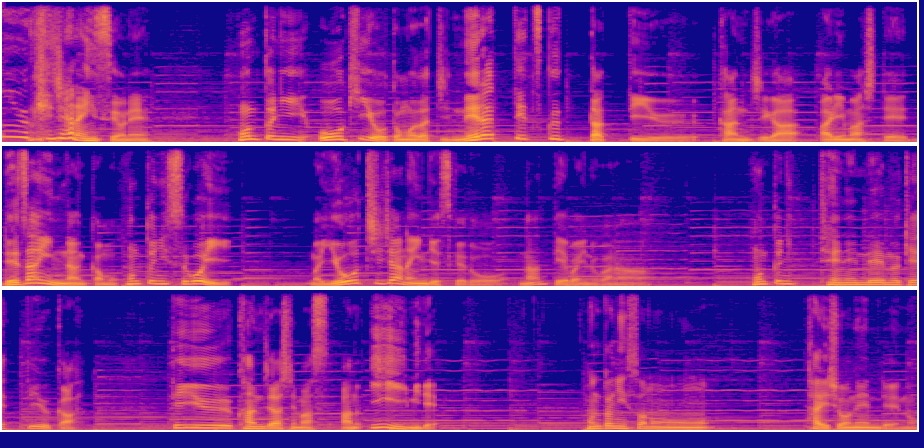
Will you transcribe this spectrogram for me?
人受けじゃないんですよね。本当に大きいお友達狙って作ったっていう感じがありましてデザインなんかも本当にすごい、まあ、幼稚じゃないんですけど何て言えばいいのかな。本当に低年齢向けっていうかっていう感じはします。あのいい意味で。本当にその対象年齢の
